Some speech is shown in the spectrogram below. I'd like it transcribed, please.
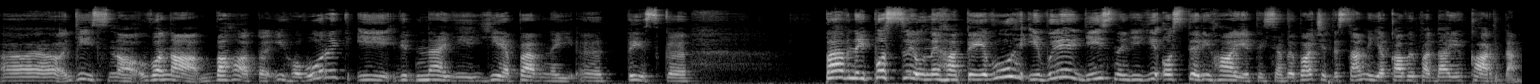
Е, Дійсно, вона багато і говорить, і від неї є певний е, тиск, певний посил негативу, і ви дійсно її остерігаєтеся. Ви бачите самі, яка випадає карта.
